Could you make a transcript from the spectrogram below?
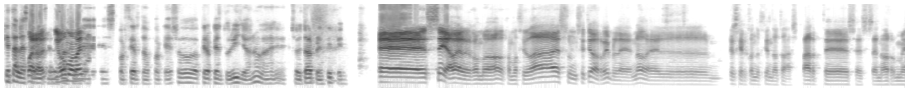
¿Qué tal la experiencia? Bueno, llegó un momento... Por cierto, porque eso creo que es durillo, ¿no? Eh, sobre todo al principio. Eh, sí, a ver, como, como, ciudad es un sitio horrible, ¿no? El, tienes que ir conduciendo a todas partes, es enorme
